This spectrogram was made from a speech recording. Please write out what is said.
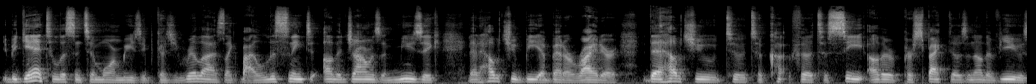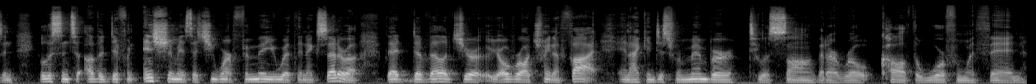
You began to listen to more music because you realized like by listening to other genres of music that helped you be a better writer that helped you to to to, to see other perspectives and other views and listen to other different instruments that you weren't familiar with and etc that developed your your overall train of thought. And i can just remember to a song that i wrote called the war from within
